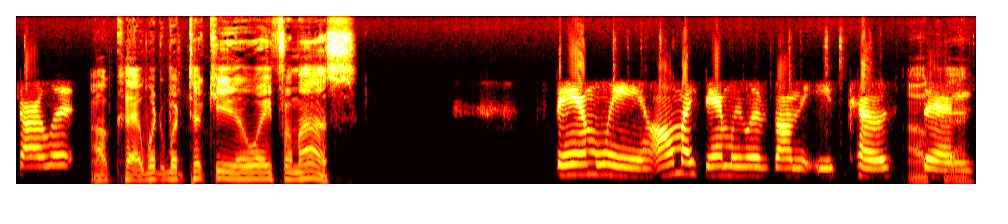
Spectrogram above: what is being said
Charlotte. Okay. What what took you away from us? Family, all my family lives on the East Coast, Okay. and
